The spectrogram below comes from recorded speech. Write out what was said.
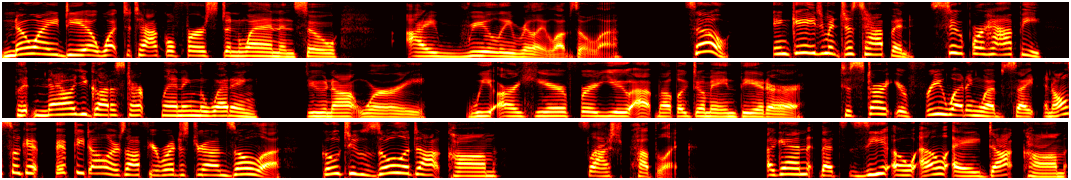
no idea what to tackle first and when. And so I really, really love Zola. So engagement just happened. Super happy. But now you got to start planning the wedding. Do not worry. We are here for you at Public Domain Theater. To start your free wedding website and also get $50 off your registry on Zola, go to zola.com slash public. Again, that's Z-O-L-A dot com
